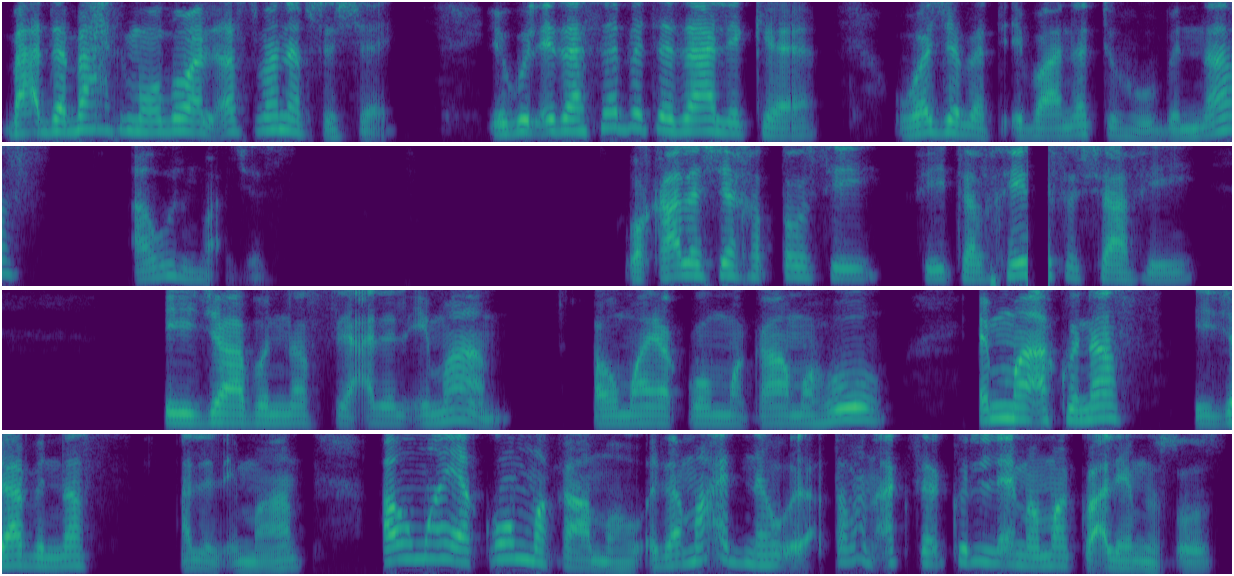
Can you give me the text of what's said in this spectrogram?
بعد بحث موضوع العصمة نفس الشيء. يقول إذا ثبت ذلك وجبت إبانته بالنص أو المعجز. وقال الشيخ الطوسي في تلخيص الشافي إيجاب النص على الإمام أو ما يقوم مقامه إما أكو نص إيجاب النص على الإمام أو ما يقوم مقامه. إذا ما عندنا طبعا أكثر كل الأئمة ماكو عليهم نصوص.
